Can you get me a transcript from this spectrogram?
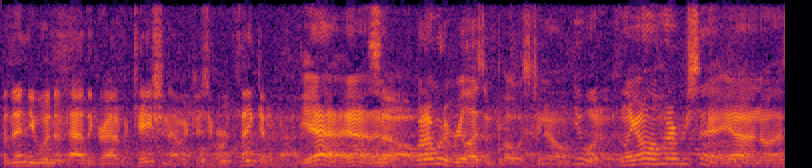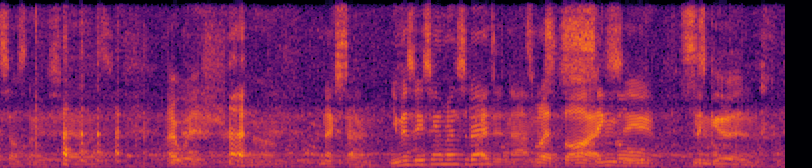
But then you wouldn't have had the gratification of it because you weren't thinking about it. Yeah, yeah. So- but I would have realized in post, you know. You would have. like, oh, 100%. Yeah, no, that sounds nice. Yeah, that's, I wish. No. Next time. You missed any single pins today? I did not That's what I thought. single- See, single good. pin.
